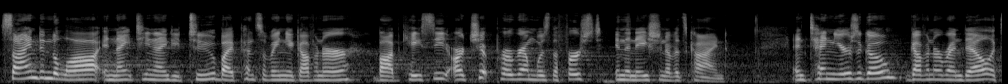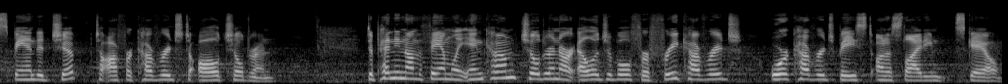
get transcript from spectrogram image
Signed into law in 1992 by Pennsylvania Governor Bob Casey, our CHIP program was the first in the nation of its kind. And 10 years ago, Governor Rendell expanded CHIP to offer coverage to all children. Depending on the family income, children are eligible for free coverage or coverage based on a sliding scale.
